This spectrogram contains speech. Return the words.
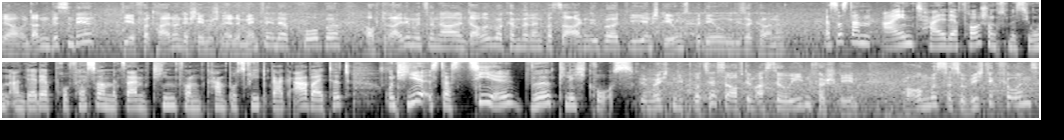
Ja, und dann wissen wir die Verteilung der chemischen Elemente in der Probe, auch dreidimensional. Und darüber können wir dann was sagen über die Entstehungsbedingungen dieser Körner. Das ist dann ein Teil der Forschungsmission, an der der Professor mit seinem Team vom Campus Riedberg arbeitet. Und hier ist das Ziel wirklich groß. Wir möchten die Prozesse auf dem Asteroiden verstehen. Warum muss das so wichtig für uns?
